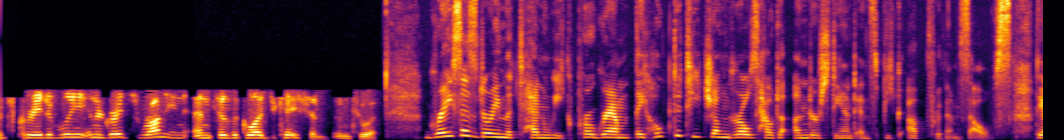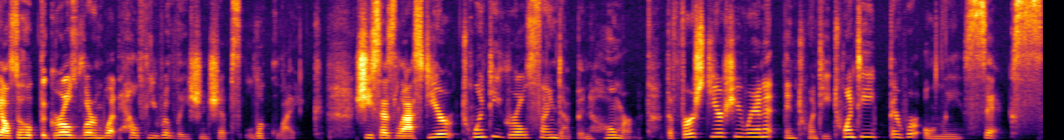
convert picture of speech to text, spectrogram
which creatively integrates running and physical education into it. Gray says during the 10 week program, they hope to teach young girls how to understand and speak up for themselves. They also hope the girls learn what healthy relationships look like. She says last year, 20 girls signed up in Homer. The first year she ran it, in 2020, there were only six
